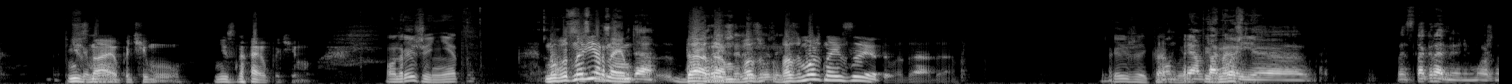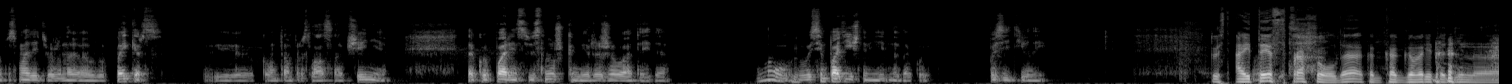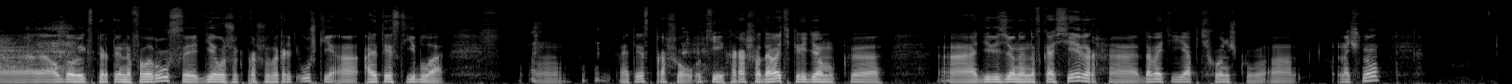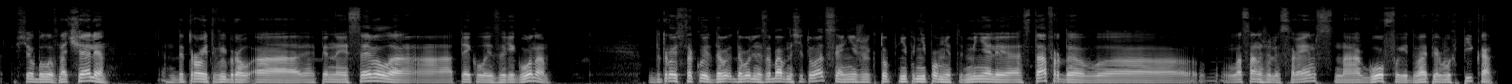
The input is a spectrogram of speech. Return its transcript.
Не знаю почему. Не знаю почему. Он рыжий, нет. Ну а, вот, наверное, да, да, да рыжий, воз, рыжий. возможно из-за этого, да, да. Рыжий, как Он бы. прям Ты такой, знаешь... э, в Инстаграме можно посмотреть уже на Packers, и он там прислал сообщение. Такой парень с веснушками, рыжеватый, да. Ну, симпатичный, ну, такой, позитивный. То есть ай-тест прошел, да, как, как говорит один э, алдовый эксперт НФЛ девушек прошу закрыть ушки, а ай-тест ебла. Тест прошел. Окей, хорошо, давайте перейдем к а, дивизиону НФК Север. А, давайте я потихонечку а, начну. Все было в начале. Детройт выбрал а, Пенея Севилла, а, текла из Орегона. Детройт в такой довольно забавной ситуации. Они же, кто не, не помнит, меняли Стаффорда в а, Лос-Анджелес Рэмс на Гоффа и два первых пика.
